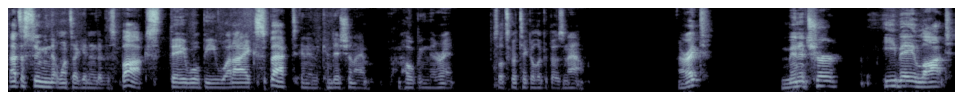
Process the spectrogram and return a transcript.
that's assuming that once I get into this box, they will be what I expect and in the condition I'm, I'm hoping they're in. So let's go take a look at those now. All right. Miniature eBay lot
